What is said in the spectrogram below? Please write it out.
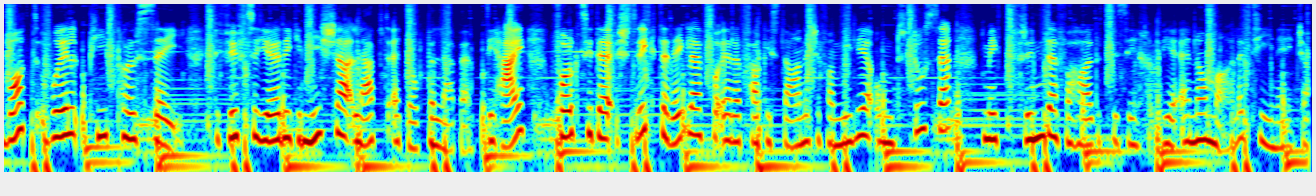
What Will People Say? Die 15-jährige Nisha lebt ein Doppelleben. Die folgt sie den strikten Regeln von ihrer pakistanischen Familie und draussen mit Freunden verhält sie sich wie ein normaler Teenager.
